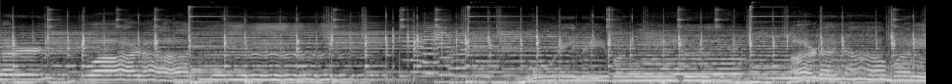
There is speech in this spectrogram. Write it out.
உயிர்கள் வாழாது. ஊரினை வந்து அடையாமல்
